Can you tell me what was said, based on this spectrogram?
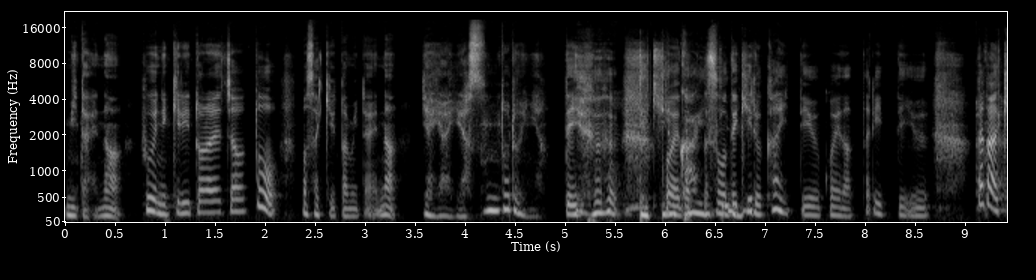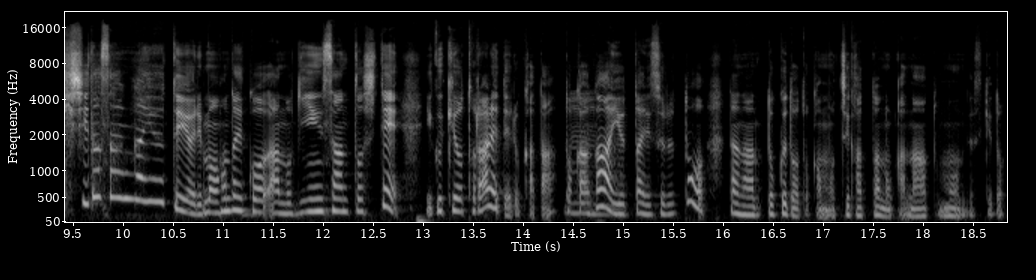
みたいな風に切り取られちゃうと、まあ、さっき言ったみたいな、いやいや、休んどるんやっていう声だっるかいっていそうできるかいっていう声だったりっていう。だから岸田さんが言うというよりも、本当にこう、あの、議員さんとして育休を取られてる方とかが言ったりすると、だ納得度とかも違ったのかなと思うんですけど、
